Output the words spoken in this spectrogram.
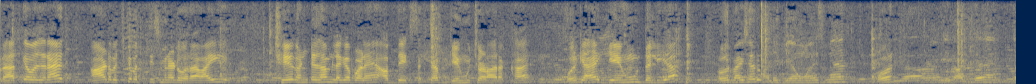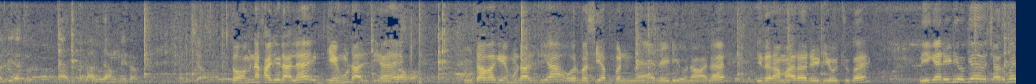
रात के बज रहे हैं। आठ बज के बत्तीस मिनट हो रहा है भाई। छह घंटे से हम लगे पड़े हैं। अब देख सकते हैं अब गेहूँ चढ़ा रखा है। और क्या है? गेहूँ दलिया। और भाई सर गेहूँ है इसमें। और? ये डालते हैं। दलिया जो डालते डालते हम नहीं डालते। अच्छा। तो हमने खाली डाला है गेहूँ डाल दिया है। टूटा हुआ। गेहूँ डाल दिया और बस ये अब बनने है रेडी होने वाला है। इधर हमारा रेडी हो चुका है। ये क्या रेडी हो गया शाहरुख भाई?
